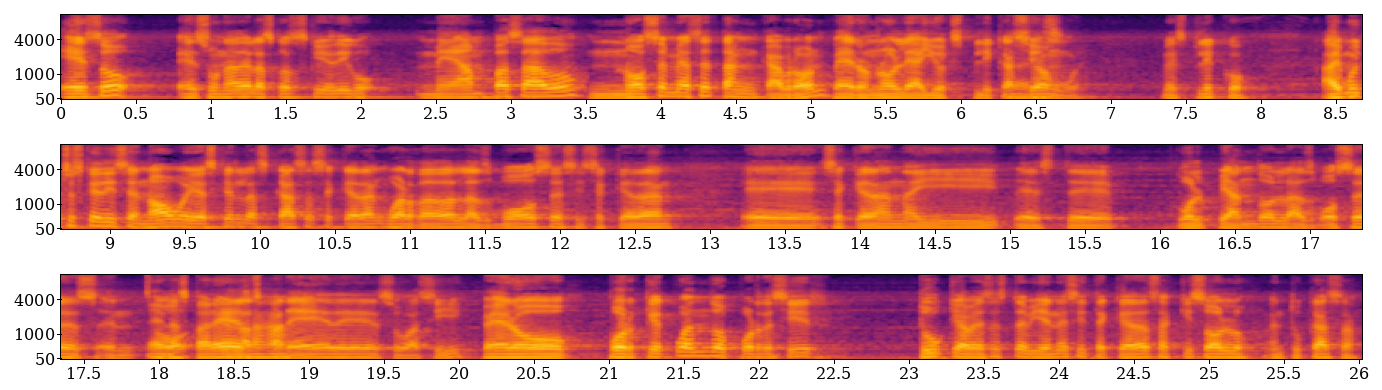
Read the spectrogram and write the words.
Eso es una de las cosas que yo digo, me han pasado, no se me hace tan cabrón, pero no le hallo explicación, güey. Me explico. Hay muchos que dicen, no, güey, es que en las casas se quedan guardadas las voces y se quedan, eh, se quedan ahí, este, golpeando las voces en, las paredes, en las paredes o así. Pero, ¿por qué cuando, por decir, tú que a veces te vienes y te quedas aquí solo en tu casa,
